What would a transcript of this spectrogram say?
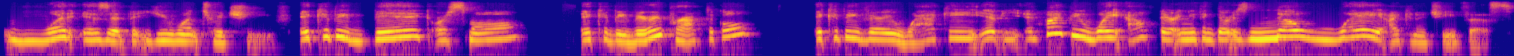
What is it that you want to achieve? It could be big or small, it could be very practical, it could be very wacky. It, it might be way out there, and you think there is no way I can achieve this.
